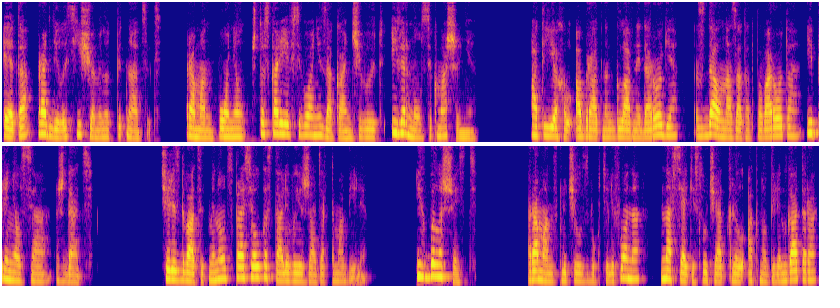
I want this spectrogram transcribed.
Это продлилось еще минут пятнадцать. Роман понял, что, скорее всего, они заканчивают, и вернулся к машине. Отъехал обратно к главной дороге, сдал назад от поворота и принялся ждать. Через 20 минут с проселка стали выезжать автомобили. Их было шесть. Роман включил звук телефона, на всякий случай открыл окно пеленгатора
